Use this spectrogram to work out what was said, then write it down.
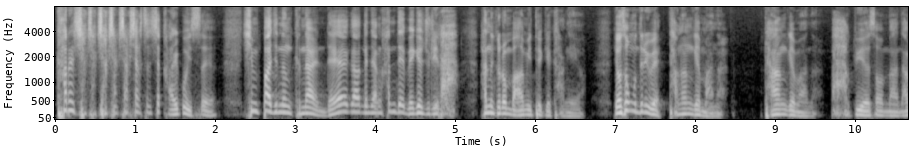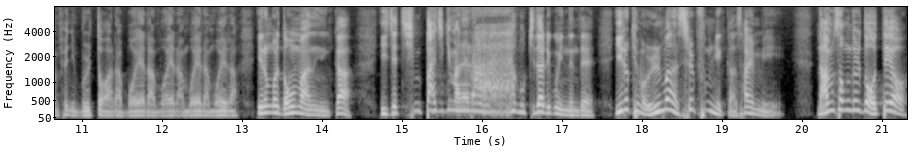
칼을 샥샥샥샥샥샥 갈고 있어요. 힘 빠지는 그날 내가 그냥 한 대 매겨주리라 하는 그런 마음이 되게 강해요. 여성분들이 왜 당한 게 많아. 당한 게 많아. 막 위에서 막 남편이 물 떠와라 뭐해라 뭐해라 뭐해라 뭐해라 이런 걸 너무 많으니까 이제 힘 빠지기만 해라 하고 기다리고 있는데 이렇게 하면 얼마나 슬픕니까 삶이. 남성들도 어때요?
